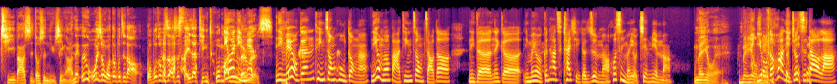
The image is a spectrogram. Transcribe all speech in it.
七八十都是女性啊？那因为为什么我都不知道？我不都不知道是谁在听 Too Money Lovers？因为你没有你没有跟听众互动啊？你有没有把听众找到？你的那个，你们有跟他开启一个 Zoom 吗？或是你们有见面吗？没有哎、欸，没有。有的话你就知道啦。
